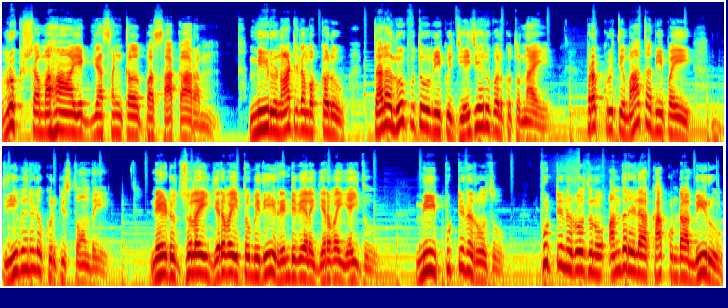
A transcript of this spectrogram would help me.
వృక్ష మహాయజ్ఞ సంకల్ప సాకారం. మీరు నాటిన మొక్కలు తలలూపుతూ మీకు జేజేలు పలుకుతున్నాయి. ప్రకృతి మాత మీపై దీవెనలు కురిపిస్తోంది. నేడు జులై ఇరవై తొమ్మిది రెండు వేల ఇరవై ఐదు. మీ పుట్టినరోజు పుట్టినరోజును అందరిలా కాకుండా మీరు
